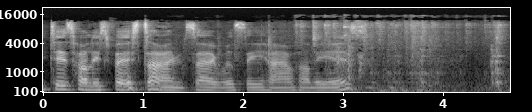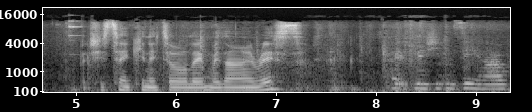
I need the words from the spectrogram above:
it is Holly's first time, so we'll see how Holly is. But she's taking it all in with Iris. hopefully she can see how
